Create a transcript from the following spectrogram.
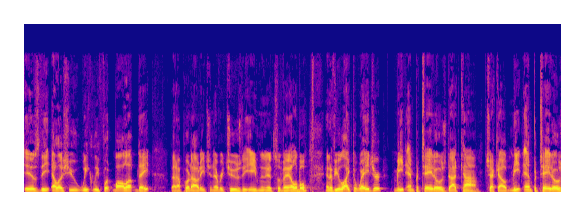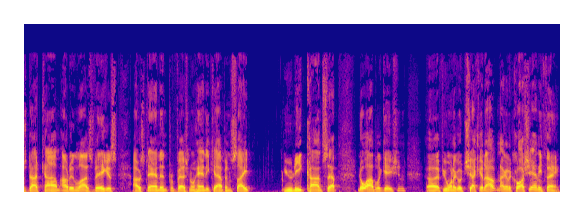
is the LSU Weekly Football Update that I put out each and every Tuesday evening. It's available. And if you like to wager, meatandpotatoes.com. Check out meatandpotatoes.com out in Las Vegas. Outstanding professional handicapping site. Unique concept. No obligation. Uh, if you want to go check it out, not going to cost you anything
